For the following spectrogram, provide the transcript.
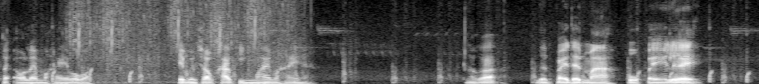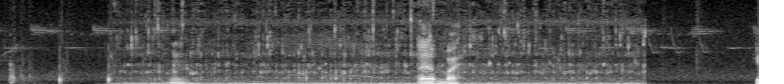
ไปเอาอะไรมาให้ป่าวะเห็นมันชอบข้าวกิ่งไม้มาให้อะ แล้วก็เดินไปเดินมาปลูกไปเรื่อย เติมไปโอเค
